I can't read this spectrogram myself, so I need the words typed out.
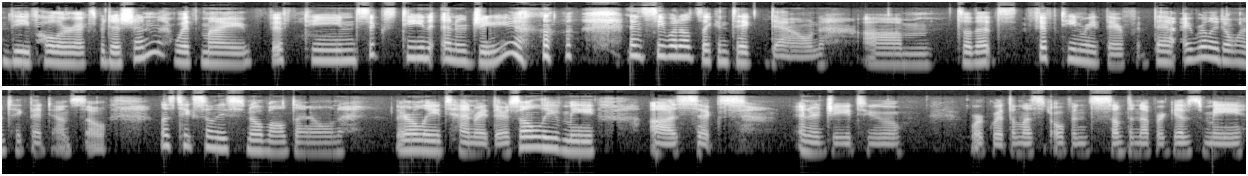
the Polar Expedition with my 15, 16 energy and see what else I can take down. Um, so that's 15 right there for that. I really don't want to take that down, so let's take some of these snowball down. They're only 10 right there, so it'll leave me uh, 6 energy to work with unless it opens something up or gives me,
